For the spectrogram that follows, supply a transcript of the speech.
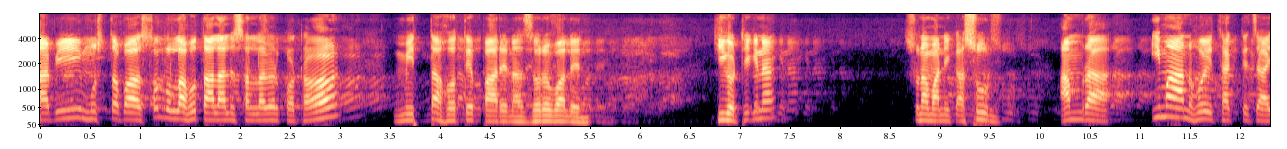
নাবি মুস্তফা সাল্লাহ তাল সাল্লামের কথা মিথ্যা হতে পারে না, জোরে বলেন। কি গো, ঠিক না? সোনামানিক আসুন আমরা ইমান হয়ে থাকতে চাই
